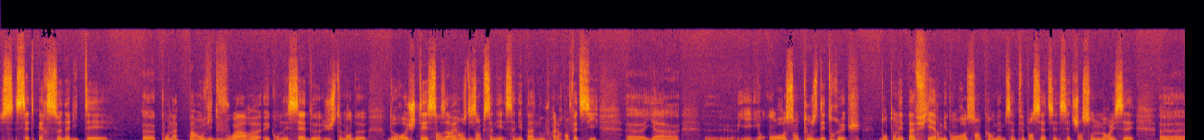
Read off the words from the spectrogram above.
cette personnalité euh, qu'on n'a pas envie de voir et qu'on essaie justement de, de rejeter sans arrêt en se disant que ça n'est pas nous. Alors qu'en fait, si, euh, y a, euh, on ressent tous des trucs dont on n'est pas fier mais qu'on ressent quand même. Ça me fait penser à cette, chanson de Morrissey, euh,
